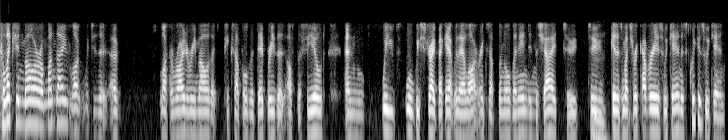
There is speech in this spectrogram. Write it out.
collection mower on Monday, like which is a, a like a rotary mower that picks up all the debris that off the field, and we will be straight back out with our light rigs up the northern end in the shade to to Mm. get as much recovery as we can, as quick as we can.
